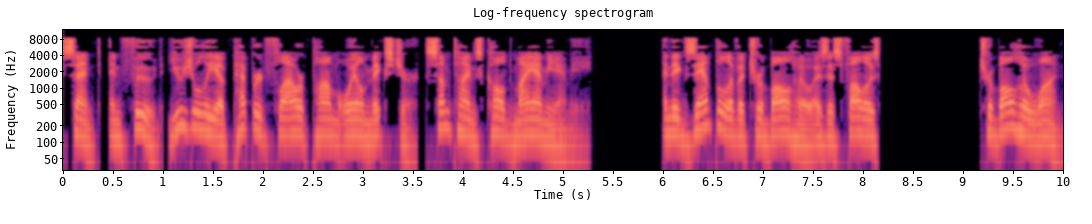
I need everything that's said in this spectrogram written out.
scent, and food usually a peppered flour palm oil mixture, sometimes called miamiami. An example of a trabalho is as follows Trabalho 1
